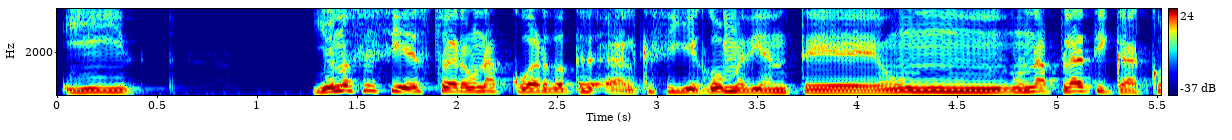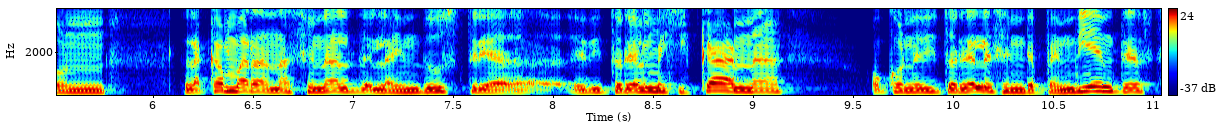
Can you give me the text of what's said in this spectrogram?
Y yo no sé si esto era un acuerdo al que se llegó mediante una plática con la Cámara Nacional de la Industria Editorial Mexicana o con editoriales independientes,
